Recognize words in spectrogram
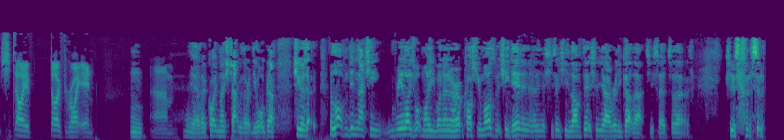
She dived dived right in Mm. Um, yeah, had a quite nice chat with her at the autograph. She was, a lot of them didn't actually realise what my one Wynonna Earp costume was, but she did, and uh, she said she loved it. She, yeah, I really got that. She said so. That, she was sort of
